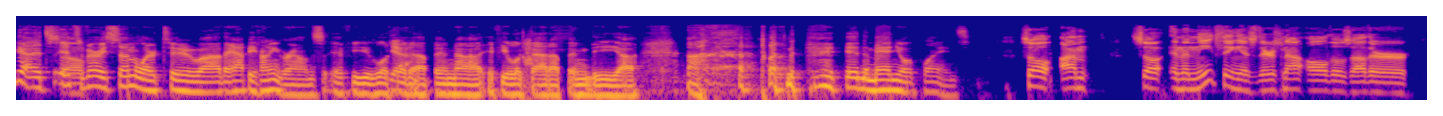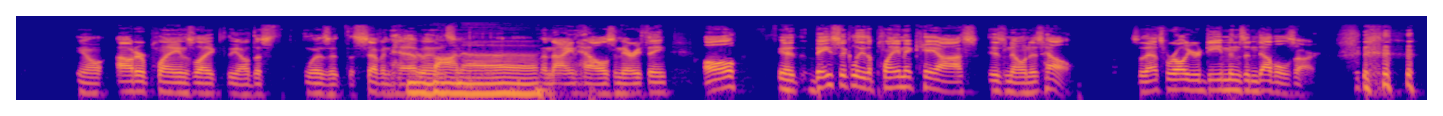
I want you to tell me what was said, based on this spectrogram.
Yeah, it's So- it's very similar to uh, the Happy Hunting Grounds. If you look it up and uh, if you look that up in the uh, uh, in the manual planes. So um, so and the neat thing is, there's not all those other, you know, outer planes like you know this was it the seven heavens, and Nirvana. the nine hells, and everything. All it, basically the plane of chaos is known as hell. So that's where all your demons and devils are.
